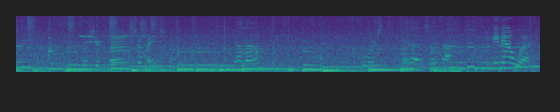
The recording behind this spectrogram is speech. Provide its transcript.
That's your phone. Somebody's phone. Hello? Of course. Hello, what's up? Okay, now what?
